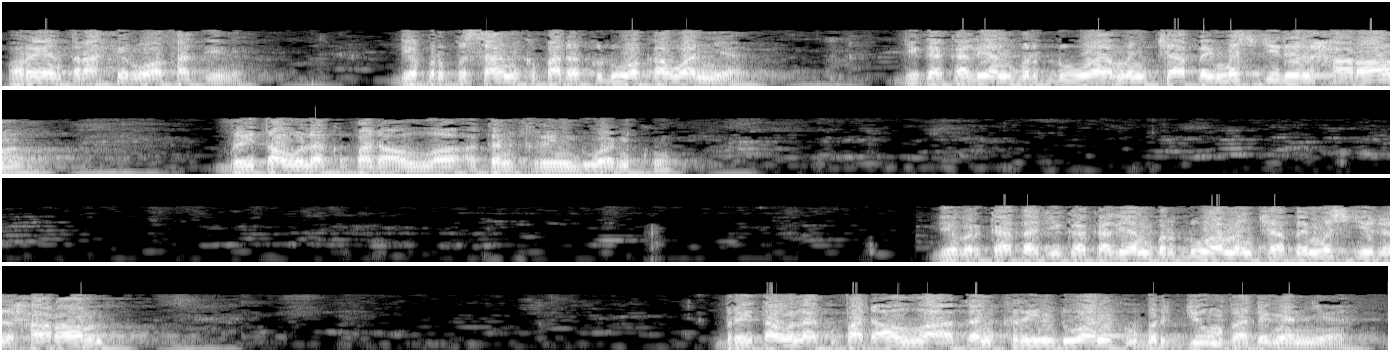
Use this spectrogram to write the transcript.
orang yang terakhir wafat ini. Dia berpesan kepada kedua kawannya, jika kalian berdua mencapai Masjidil Haram, beritahulah kepada Allah akan kerinduanku. Dia berkata, jika kalian berdua mencapai Masjidil Haram, beritahulah kepada Allah akan kerinduanku berjumpa dengannya.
